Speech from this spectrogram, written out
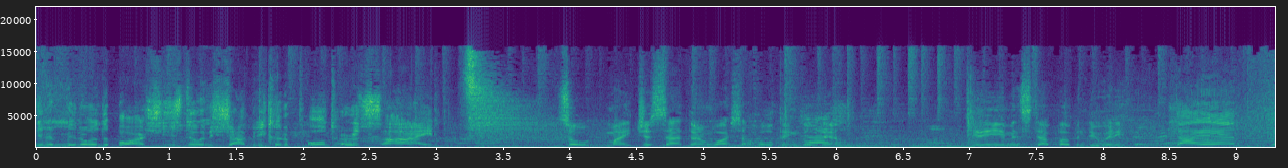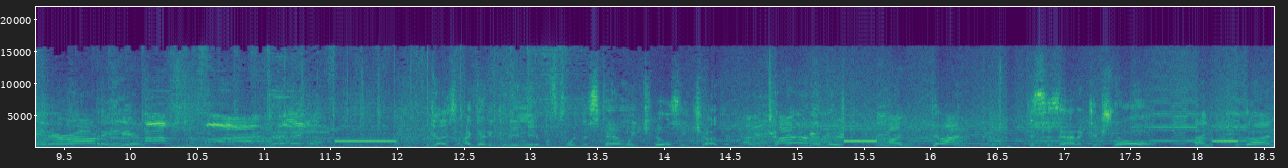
in the middle of the bar. She's doing the shop, and he could have pulled her aside. So Mike just sat there and watched that whole thing go down. He didn't even step up and do anything. Diane, get her out of here. Oh, come on. Really? Guys, I gotta get in there before this family kills each other. I'm tired of this. I'm done. This is out of control. I'm done.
